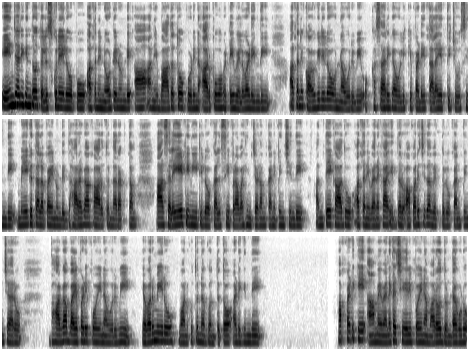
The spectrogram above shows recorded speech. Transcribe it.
ఏం జరిగిందో తెలుసుకునేలోపు అతని నోటి నుండి ఆ అని బాధతో కూడిన అరుపు ఒకటి వెలువడింది. అతని కౌగిలిలో ఉన్న ఉరివి ఒక్కసారిగా ఉలిక్కిపడి తల ఎత్తి చూసింది. మేఘ తలపై నుండి ధారగా కారుతున్న రక్తం ఆ సెలయేటి నీటిలో కలిసి ప్రవహించడం కనిపించింది. అంతేకాదు అతని వెనక ఇద్దరు అపరిచిత వ్యక్తులు కనిపించారు. బాగా భయపడిపోయిన ఉరివి ఎవరు మీరు? వణుకుతున్న గొంతుతో అడిగింది. అప్పటికే ఆమె వెనక చేరిపోయిన మరో దుండగుడు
